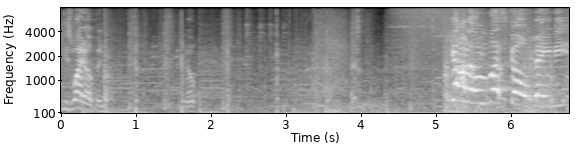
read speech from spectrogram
He's wide open. Nope. Got him! Let's go, baby!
